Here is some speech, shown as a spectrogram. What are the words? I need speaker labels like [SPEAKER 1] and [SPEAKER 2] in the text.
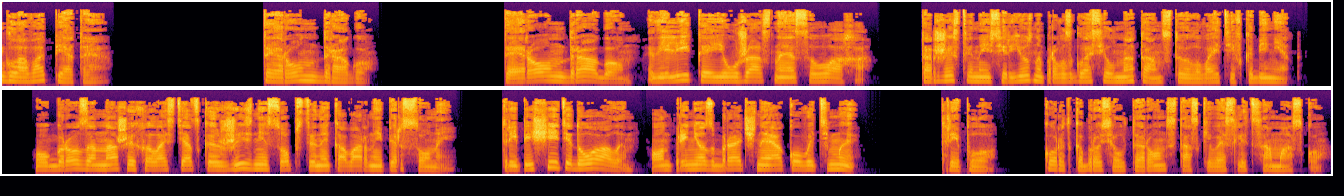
[SPEAKER 1] Глава пятая. Терон Драго. «Терон Драго, великая и ужасная сваха!» Торжественно и серьезно провозгласил Натан, стоило войти в кабинет. «Угроза нашей холостяцкой жизни собственной коварной персоной. Трепещите, дуалы, он принес брачные оковы тьмы». «Трепло», — коротко бросил Терон, стаскивая с лица маску.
